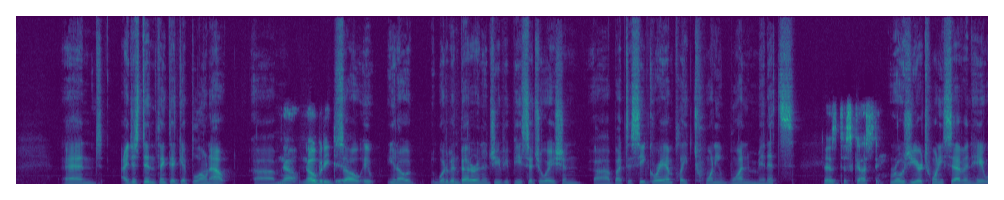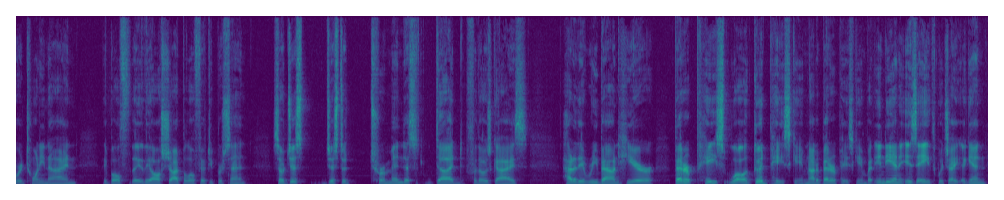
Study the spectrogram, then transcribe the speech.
and I just didn't think they'd get blown out. Um, no, nobody did. So it, you know, would have been better in a GPP situation, uh, but to see Graham play 21 minutes, it was disgusting. Rozier 27, Hayward 29. They both they, they all shot below 50%. So just just a tremendous dud for those guys. How do they rebound here? Better pace, well, a good pace game, not a better pace game, but Indiana is eighth, which I again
